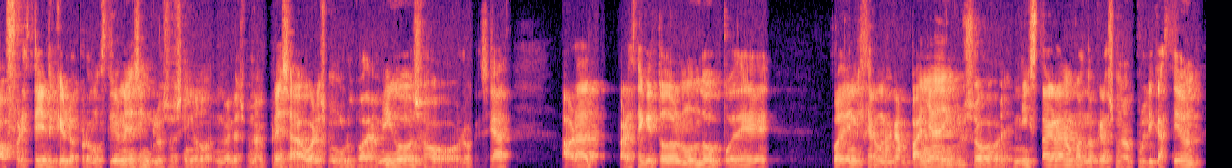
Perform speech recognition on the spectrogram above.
ofrecer que lo promociones, incluso si no, eres una empresa o eres un grupo de amigos o, lo que sea. Ahora parece que todo el mundo puede, puede iniciar una campaña, incluso en Instagram, cuando creas una publicación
